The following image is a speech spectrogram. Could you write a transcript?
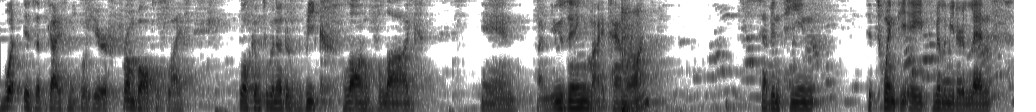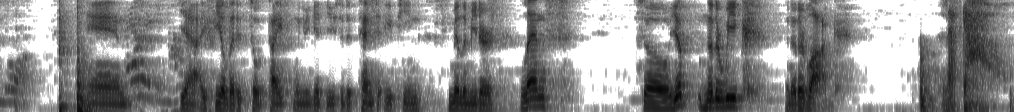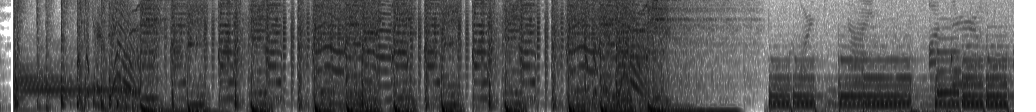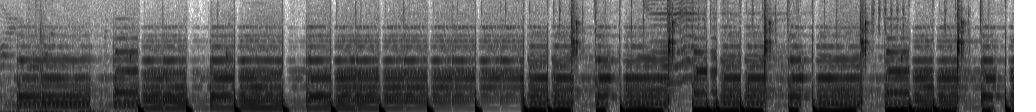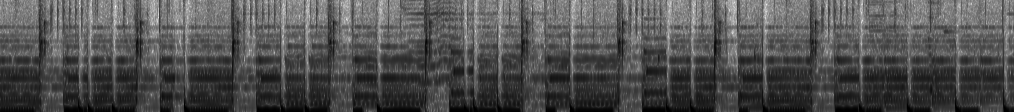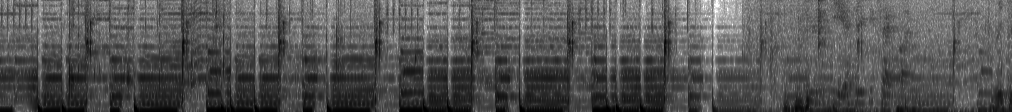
What is up, guys? Niko here from Balsas Life. Welcome to another week long vlog. And I'm using my Tamron 17 to 28 millimeter lens. And yeah, I feel that it's so tight when you get used to the 10 to 18 millimeter lens. So, yep, another week, another vlog. Let's go.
